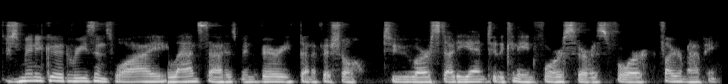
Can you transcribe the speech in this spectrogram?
There's many good reasons why Landsat has been very beneficial to our study and to the Canadian Forest Service for fire mapping.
